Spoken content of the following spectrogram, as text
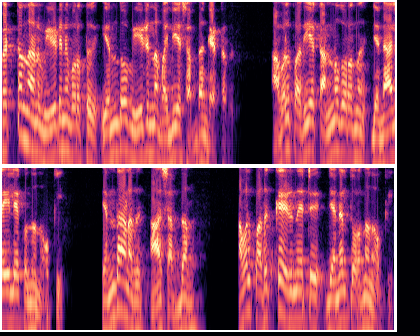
പെട്ടെന്നാണ് വീടിന് പുറത്ത് എന്തോ വീഴുന്ന വലിയ ശബ്ദം കേട്ടത്. അവൾ പതിയെ കണ്ണു തുറന്ന് ജനാലയിലേക്കൊന്ന് നോക്കി. എന്താണത് ആ ശബ്ദം? അവൾ പതുക്കെ എഴുന്നേറ്റ് ജനൽ തുറന്നു നോക്കി.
